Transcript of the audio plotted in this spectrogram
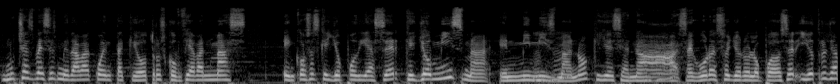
muchas veces me daba cuenta que otros confiaban más en cosas que yo podía hacer que yo misma en mí misma, ¿no? Que yo decía, no, seguro eso yo no lo puedo hacer. Y otros ya,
